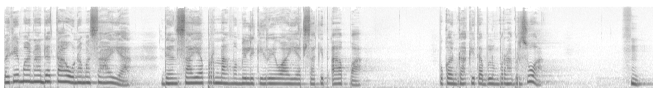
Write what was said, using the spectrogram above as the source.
"Bagaimana Anda tahu nama saya dan saya pernah memiliki riwayat sakit apa? Bukankah kita belum pernah bersua?" Hmm.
